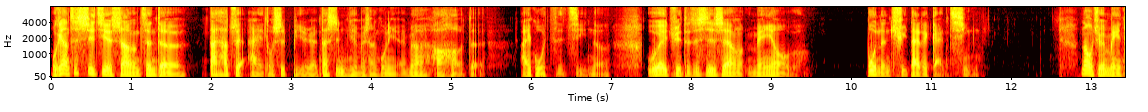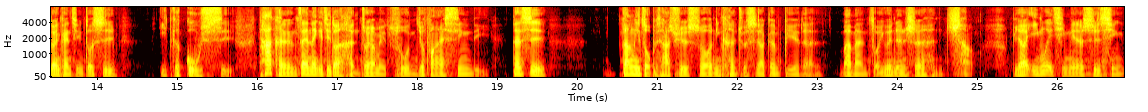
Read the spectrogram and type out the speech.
我跟你讲，这世界上真的大家最爱都是别人，但是你有没有想过，你有没有好好的爱过自己呢？我也觉得这世界上没有。不能取代的感情，那我觉得每一段感情都是一个故事，它可能在那个阶段很重要，没错，你就放在心里。但是当你走不下去的时候，你可能就是要跟别人慢慢走，因为人生很长，不要因为前面的事情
